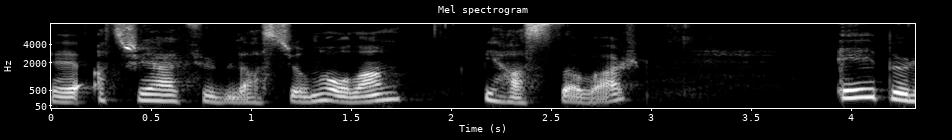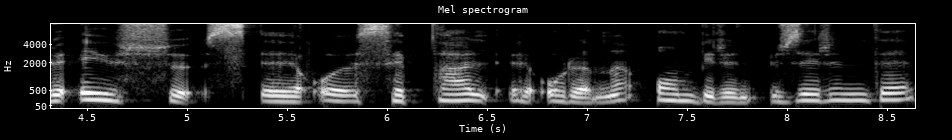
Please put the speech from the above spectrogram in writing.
e, atriyal fibrilasyonu olan bir hasta var. E bölü E üssü e, o septal e, oranı 11'in üzerinde.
